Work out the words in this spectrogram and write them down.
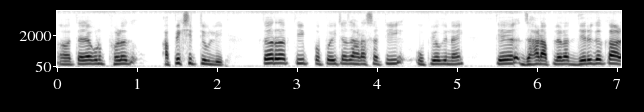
त्याच्याकडून फळं अपेक्षित ठेवली तर ती पपईच्या झाडासाठी उपयोगी नाही. ते झाड आपल्याला दीर्घकाळ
